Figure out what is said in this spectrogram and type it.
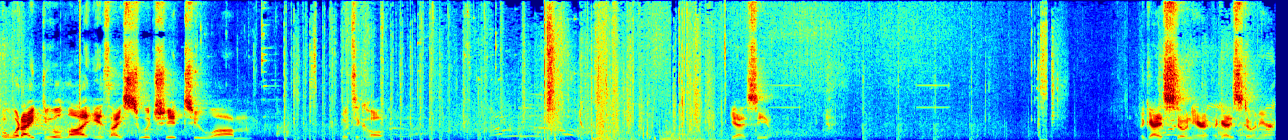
But what I do a lot is I switch it to, um, what's it called? Yeah, I see. you. The guy's still in here. The guy's still in here.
